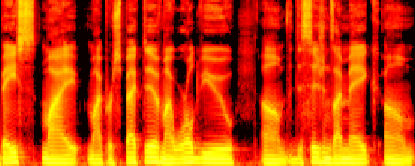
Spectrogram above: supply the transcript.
base my my perspective, my worldview, um, the decisions I make um,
